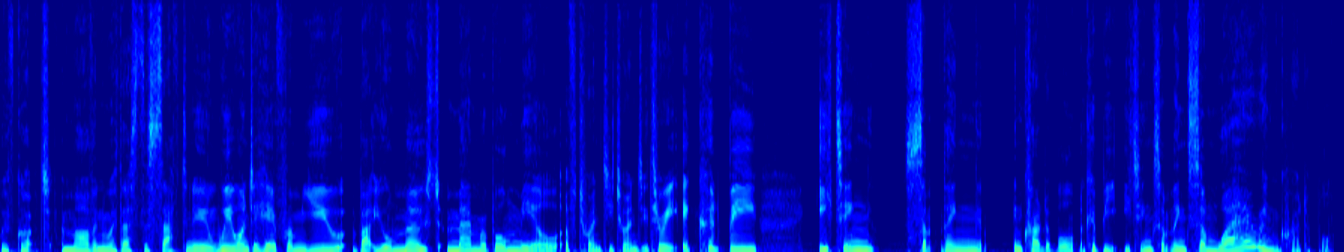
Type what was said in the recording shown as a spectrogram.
We've got Marvin with us this afternoon. We want to hear from you about your most memorable meal of 2023. It could be eating something incredible. It could be eating something somewhere incredible.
